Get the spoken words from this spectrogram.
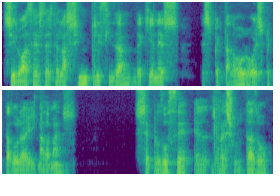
Si lo haces desde la simplicidad de quien es espectador o espectadora y nada más, se produce el resultado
